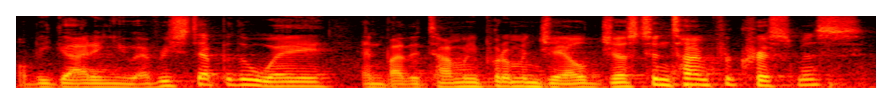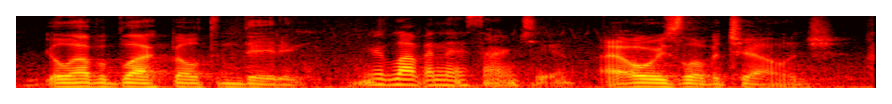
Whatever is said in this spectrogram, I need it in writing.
I'll be guiding you every step of the way, and by the time we put him in jail, just in time for Christmas, you'll have a black belt in dating. You're loving this, aren't you? I always love a challenge.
